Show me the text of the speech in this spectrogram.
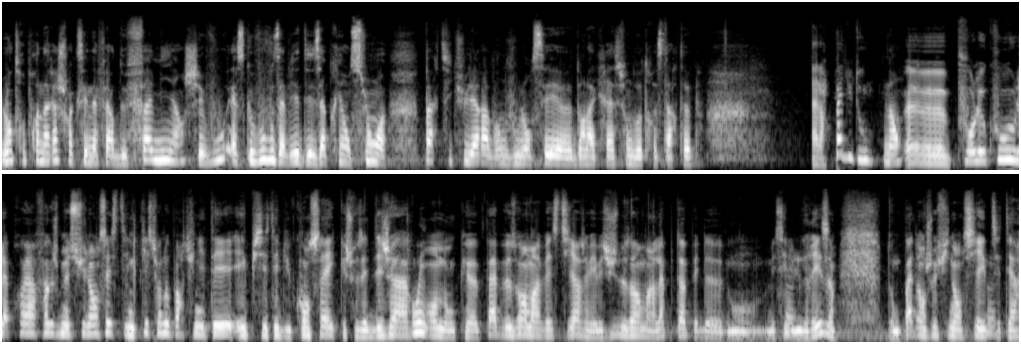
L'entrepreneuriat, je crois que c'est une affaire de famille hein, chez vous. Est-ce que vous, vous aviez des appréhensions euh, particulières avant de vous lancer euh, dans la création de votre start-up? Alors pas du tout. Non. Euh, pour le coup, la première fois que je me suis lancée, c'était une question d'opportunité et puis c'était du conseil que je faisais déjà avant, donc euh, pas besoin d'investir. J'avais juste besoin d'un laptop et de mon, mes cellules grises, donc pas d'enjeux financiers, etc.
